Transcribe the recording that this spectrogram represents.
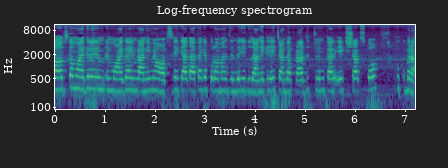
हाफ्स का माहा इमरानी में हाफ्स ने क्या कहा था कि पुरमन ज़िंदगी गुजारने के लिए चंद अफराद चुन कर एक शख्स को हुक्मरा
